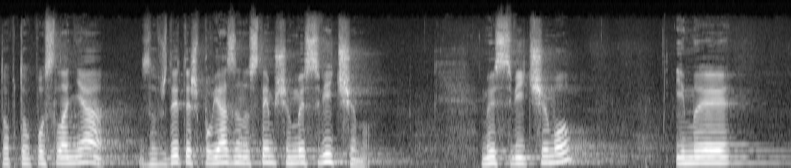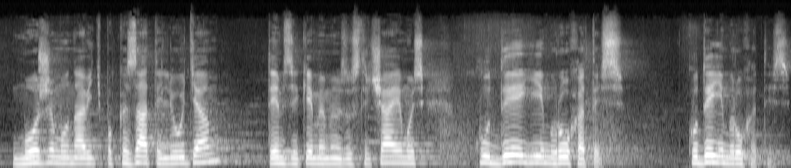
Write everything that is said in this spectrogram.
Тобто послання завжди теж пов'язано з тим, що ми свідчимо. Ми свідчимо, і ми можемо навіть показати людям, тим, з якими ми зустрічаємось, куди їм рухатись. Куди їм рухатись?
